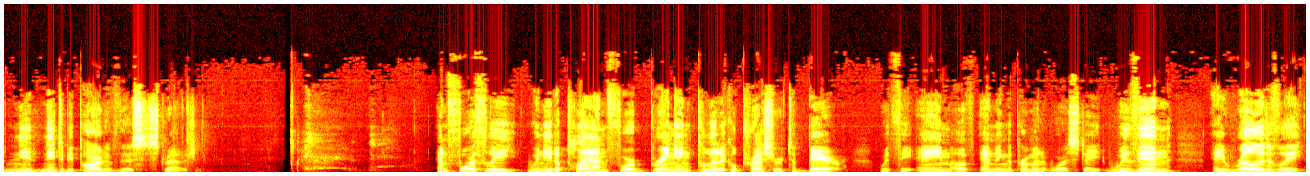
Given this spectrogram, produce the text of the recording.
need, need to be part of this strategy. And fourthly, we need a plan for bringing political pressure to bear with the aim of ending the permanent war state within a relatively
